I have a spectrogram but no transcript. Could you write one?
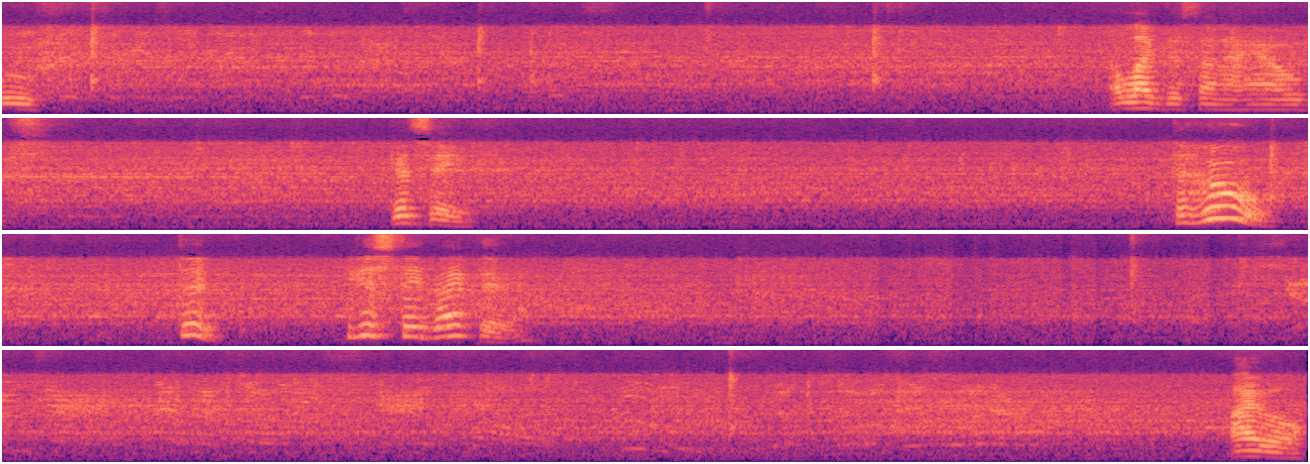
Oof. I like this on the house. Good save. To who? Dude, he just stayed back there. I will.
